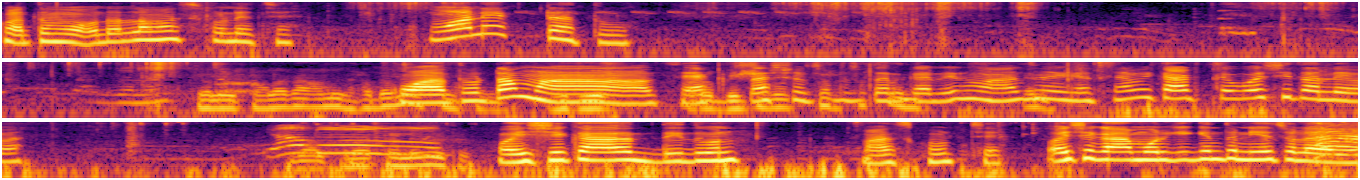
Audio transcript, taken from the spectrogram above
কত মৌরলা মাছ পড়েছে। অনেকটা তো। কতটা মাছ? একটা শুক্তো তরকারির মাছ হয়ে গেছে। আমি কাটতে বসি তাহলে এবার। ঐশিকা আর দিদুন মাছ খুঁটছে ঐশিকা মুরগি কিন্তু নিয়ে চলে যাবে।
